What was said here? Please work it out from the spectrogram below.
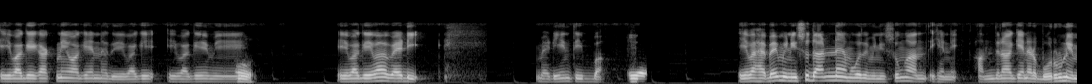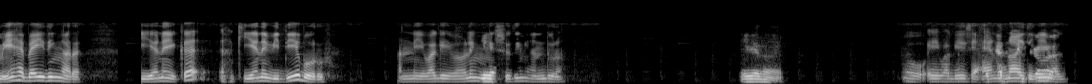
ඒ වගේ එකක්නේ වගේන්න දේ වගේ ඒ වගේ මේ. ඒ වගේවා වැඩි. වැඩියෙන් තිබ්බා ඒ- හැබැයි මිනිස්සු දන්න මොකද මිනිසුන් අන්ත කියන්නේ අන්දනා කියනට බොරු නෙමේ. හැබැයි ඉතින් අර කියන එක කියන විදිය බොරු. අන්න ඒ වගේ වලින් මිනිස්සුතින් ඇඳුර ඕ ඒ වගේ සෑනුනා ඉතින් ඒ වගේ.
